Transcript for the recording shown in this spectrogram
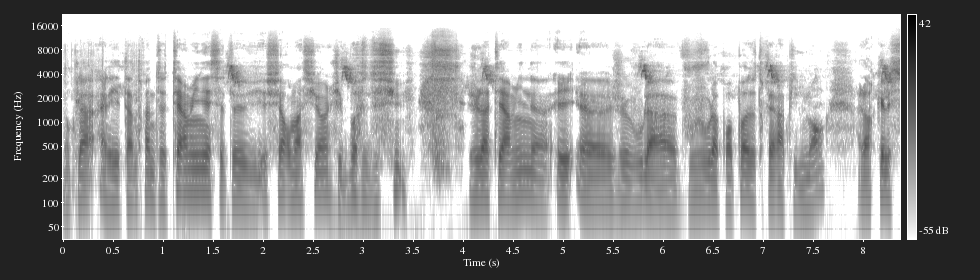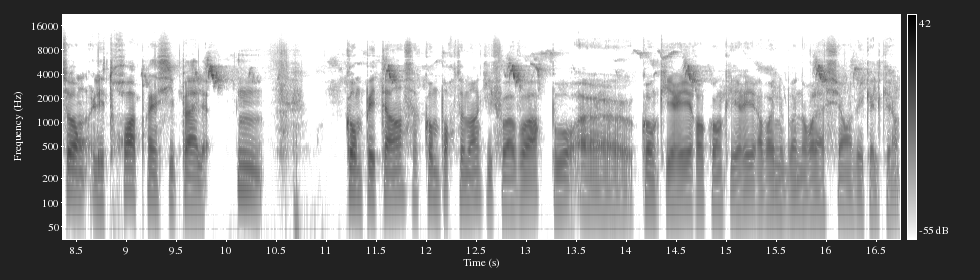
Donc là, elle est en train de se terminer cette formation, j'y bosse dessus, je la termine et euh, je, vous la, vous la propose très rapidement. Alors quelles sont les trois principales hmm, compétences, comportements qu'il faut avoir pour euh, conquérir, reconquérir, avoir une bonne relation avec quelqu'un.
